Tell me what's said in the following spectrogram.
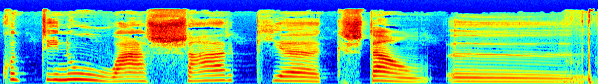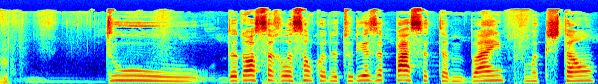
continuo a achar que a questão uh, do, da nossa relação com a natureza passa também por uma questão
